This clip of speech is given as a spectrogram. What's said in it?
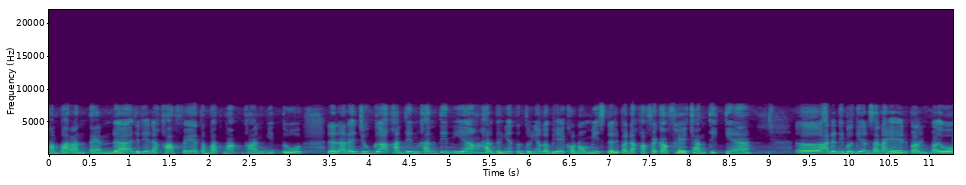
hamparan tenda. Jadi ada kafe, tempat makan gitu. Dan ada juga kantin-kantin yang harganya tentunya lebih ekonomis daripada kafe-kafe cantiknya. Uh, ada di bagian sana ya, di paling bawah,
